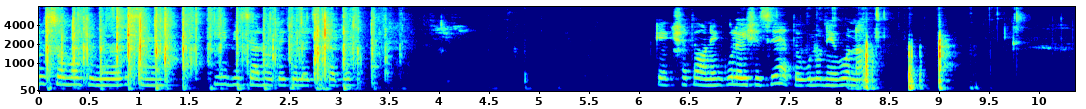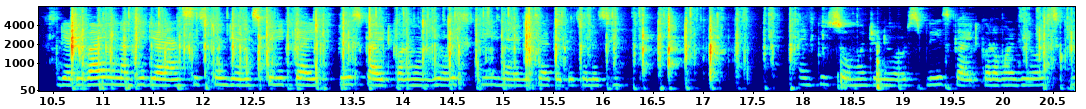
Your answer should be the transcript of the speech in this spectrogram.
you so much universe আমার কী বিচার হতে চলেছে তাদের একসাথে অনেকগুলো এসেছে, এতগুলো নেব না। Dear divine energy dear ancestor dear spirit guide please guide করো আমার ভিউয়ার্স কী ন্যায় বিচার পেতে চলেছে? Thank you so much universe please guide করো আমার ভিউয়ার্স কী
